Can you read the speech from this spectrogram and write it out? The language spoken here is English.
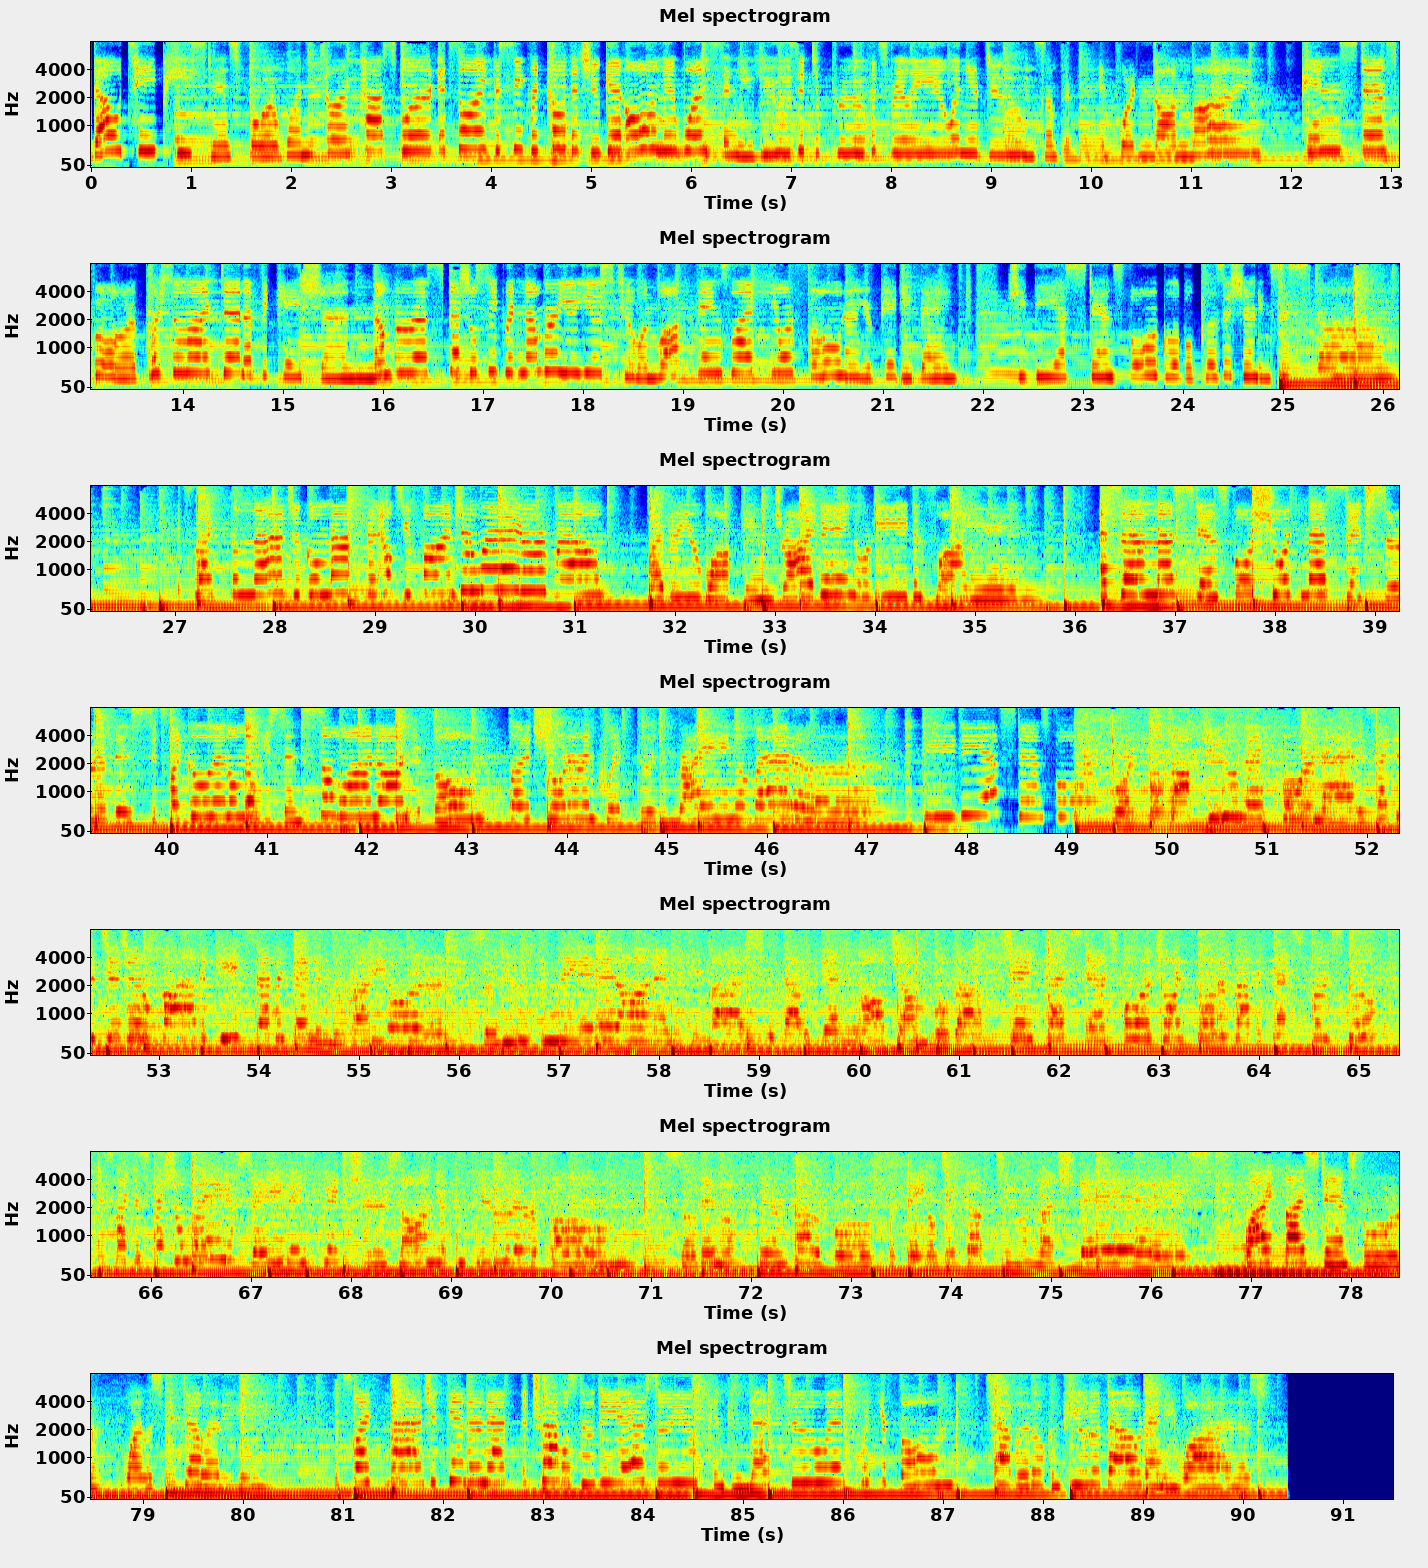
OTP stands for one-time password. It's like a secret code that you get only once and you use it to prove it's really you when you're doing something important online. PIN stands for personal identification number, a special secret number you use to unlock things like your phone or your piggy bank. GPS stands for global positioning system. It's like a magical map that helps you find for short message service. It's pictures on your computer or phone. So they look clear and colorful, but they don't take up too much space. Wi-Fi stands for wireless fidelity.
